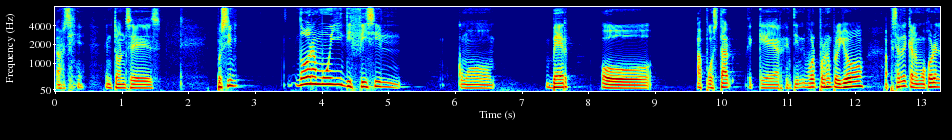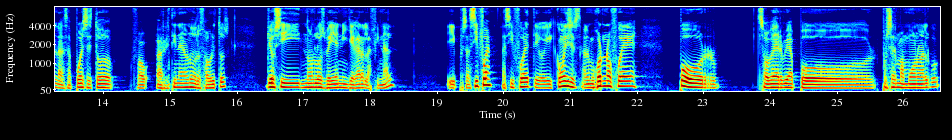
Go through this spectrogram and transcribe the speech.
entonces, pues sí, no era muy difícil como ver o apostar de que Argentina, por ejemplo, yo, a pesar de que a lo mejor en las apuestas y todo, Argentina era uno de los favoritos, yo sí no los veía ni llegar a la final. Y pues así fue, así fue. Y como dices, a lo mejor no fue por soberbia, por, por ser mamón o algo.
